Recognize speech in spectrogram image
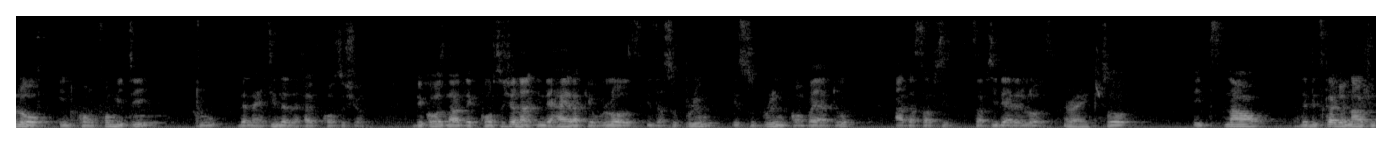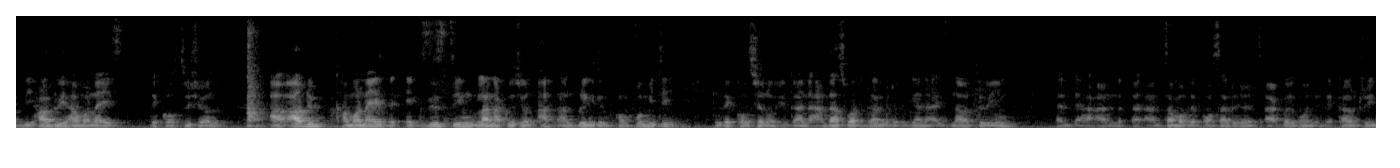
law in conformity to the 1995 constitution because now the constitution in the hierarchy of laws is a supreme is supreme compared to other subsidi- subsidiary laws Right. so it's now the discussion now should be how do we harmonize the constitution how, how do harmonize the existing land acquisition act and bring it in conformity to the constitution of uganda? And that's what the government of uganda is now doing and, uh, and, uh, and some of the consultations are going on in the country.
